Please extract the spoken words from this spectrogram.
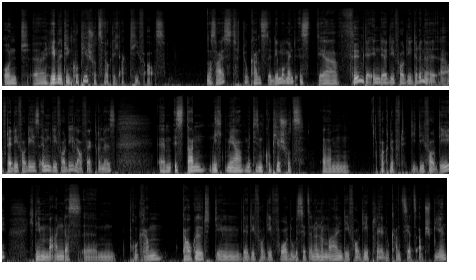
und äh, hebelt den Kopierschutz wirklich aktiv aus. Das heißt, du kannst in dem Moment ist der Film, der in der DVD drin ist, auf der DVD ist, im DVD-Laufwerk drin ist, ähm, ist dann nicht mehr mit diesem Kopierschutz ähm, verknüpft. Die DVD, ich nehme mal an, das ähm, Programm gaukelt dem der DVD vor, du bist jetzt in einem normalen DVD-Player, du kannst jetzt abspielen.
